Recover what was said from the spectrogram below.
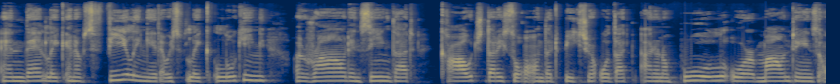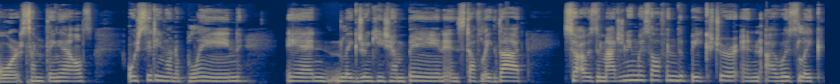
And then, like, and I was feeling it. I was like looking around and seeing that couch that I saw on that picture or that, I don't know, pool or mountains or something else or sitting on a plane and like drinking champagne and stuff like that. So I was imagining myself in the picture and I was like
